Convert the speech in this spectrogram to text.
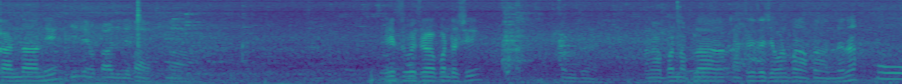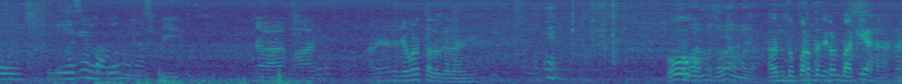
कांदा आणि हां हीच मिसळ पण तशी. समजा आणि आपण आपलं कात्रीचं जेवण पण आपण आणलं ना? हो डाळ भात. आणि आणि जेवण चालू केलं हो. अजून दुपारचं जेवण बाकी आहे.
